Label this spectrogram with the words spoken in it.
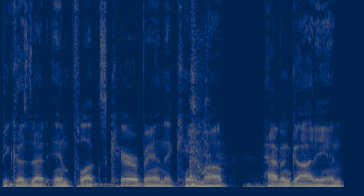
because that influx caravan that came up haven't got in.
